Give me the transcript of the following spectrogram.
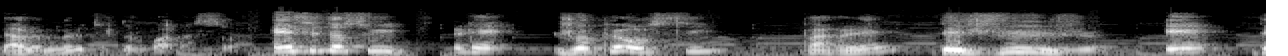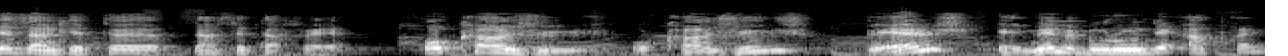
dans le meurtre de Rwagaso. Ainsi de suite, les- je peux aussi parler des juges et des enquêteurs dans cette affaire. Aucun juge, aucun juge belge et même burundais après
